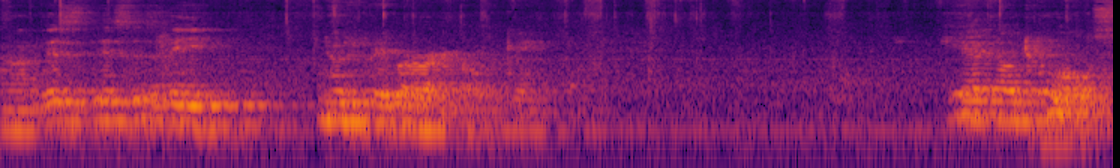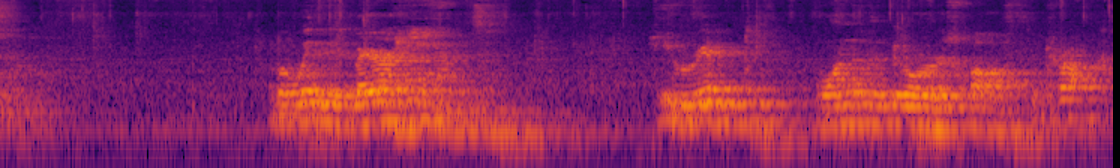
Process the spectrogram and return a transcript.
Uh, this, this is the newspaper article, okay? He had no tools, but with his bare hands, he ripped one of the doors off the truck.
